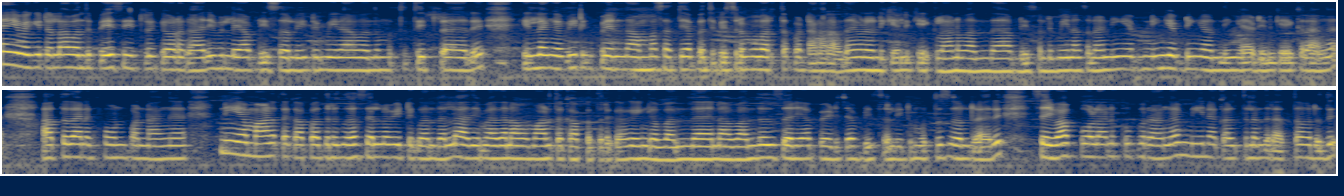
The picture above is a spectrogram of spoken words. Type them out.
ஏன் இவங்கிட்டலாம் வந்து பேசிகிட்டு இருக்க உனக்கு அறிவில்லையா? அப்படி சொல்லிட்டு மீனா வந்து முத்து திட்டுறாரு. இல்லைங்க வீட்டுக்கு போயிருந்தா அம்மா சத்யா பற்றி பேசி ரொம்ப வருத்தப்பட்டாங்க. அதனால தான் இவனை ரெண்டு கேள்வி கேட்கலான்னு வந்தேன் அப்படின்னு சொல்லிட்டு மீனா சொன்னாங்க நீங்கள் எப்படி நீங்கள் எப்படிங்க வந்தீங்க? அப்படின்னு கேட்குறாங்க. அத்தை தான் எனக்கு ஃபோன் பண்ணாங்க. நீ என் மானத்தை காப்பாற்றுறதுக்காக செல்வம் வீட்டுக்கு வந்தல அதே மாதிரி தான் நான் மானத்தை காப்பாற்றுறதுக்காக இங்கே வந்தேன். நான் வந்தது சரியாக போயிடுச்சு அப்படின்னு சொல்லிட்டு முத்து சொல்கிறாரு சரி வா போகலான்னு கூப்பிட்றாங்க. மீனா கழுத்துலேருந்து ரத்தம் வருது.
